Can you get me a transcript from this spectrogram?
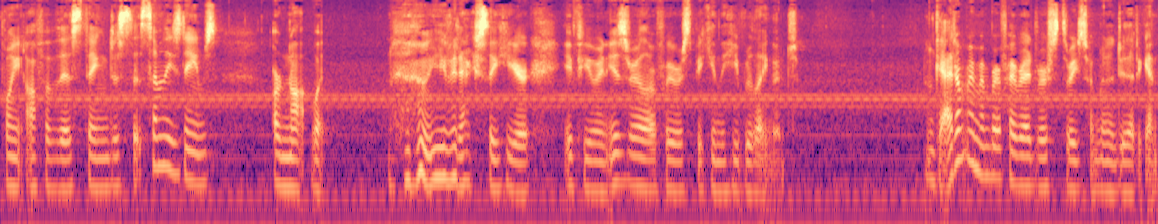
point off of this thing. Just that some of these names are not what you would actually hear if you were in Israel or if we were speaking the Hebrew language. Okay, I don't remember if I read verse 3, so I'm going to do that again.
